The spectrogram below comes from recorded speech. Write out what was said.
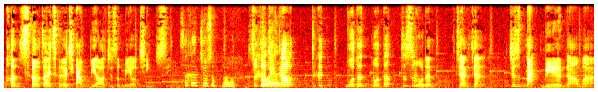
喷射在整个墙壁，然后就是没有清洗，这个就是不这个就对告这个我的我的这是我的怎样讲，就是 nightmare 你知道吗？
